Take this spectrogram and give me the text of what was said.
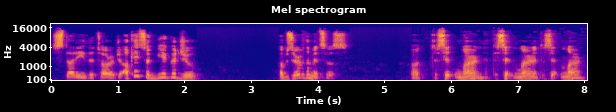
study the Torah? Okay, so be a good Jew. Observe the mitzvahs. But to sit and learn, to sit and learn, and to sit and learn.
